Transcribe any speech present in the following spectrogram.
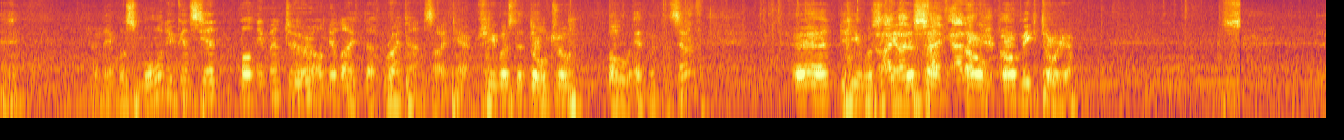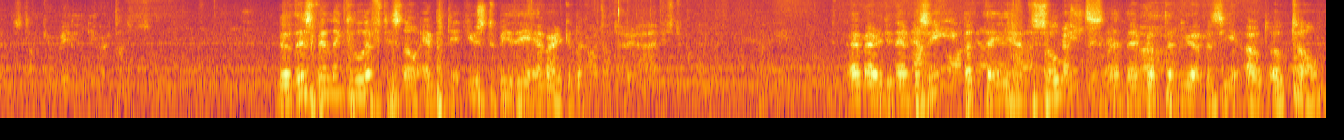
her name was Maud. You can see a monument to her on the right-hand side here. She was the daughter of of Edward VII. And he was again the son of, of Victoria. Now, this building to the left is now empty. It used to be the American American embassy, but they have sold it and they built a new embassy out of town.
